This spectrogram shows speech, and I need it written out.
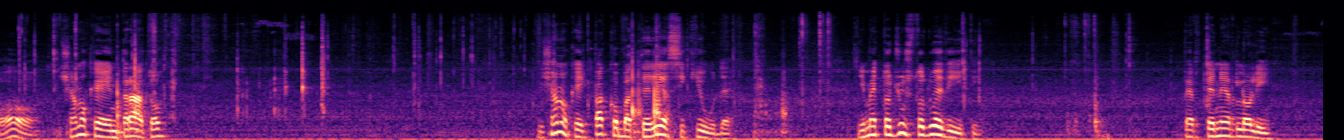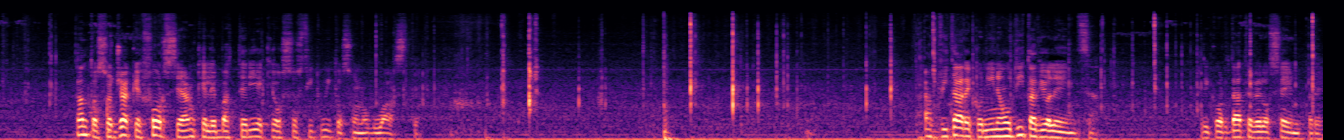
Oh, diciamo che è entrato. Diciamo che il pacco batteria si chiude. Gli metto giusto due viti per tenerlo lì. Tanto so già che forse anche le batterie che ho sostituito sono guaste. Avvitare con inaudita violenza. Ricordatevelo sempre.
